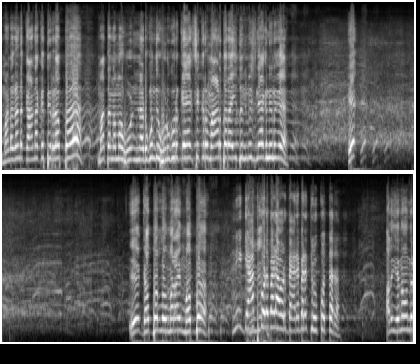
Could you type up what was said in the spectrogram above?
ಮಣಗಂಡ ಕಾಣಕತ್ತಿ ರಬ್ಬ. ಮತ್ತ ನಮ್ಮ ಹು- ನಡ್ಗುಂದಿ ಹುಡುಗರ ಕೈಯಾಗ ಸಿಕ್ಕರು ಮಾಡ್ತಾರ ಐದು ನಿಮಿಷನ್ಯಾಗ ನಿನಗ. ಏ ಏ ಗಬ್ಬರ್ಲು ಮರಾಯ್ ಮಬ್ಬ. ನೀ ಗ್ಯಾಪ್ ಕೊಡಬೇಡ ಅವ್ರು ಬೇರೆ ಬೇರೆ ತಿಳ್ಕೊತಾರ. ಅಲ್ಲ ಏನೋ ಒಂದ್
